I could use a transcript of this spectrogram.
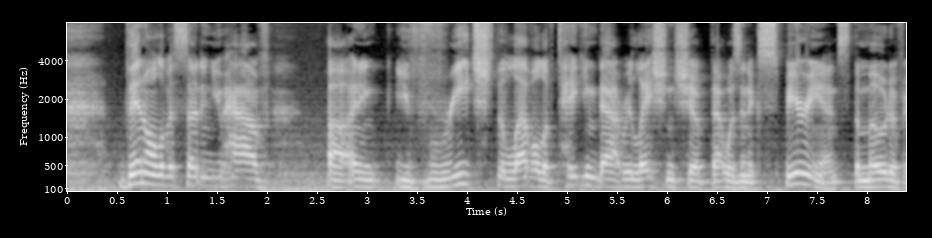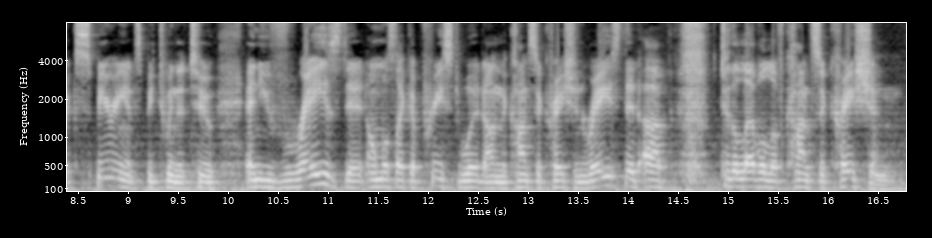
then all of a sudden you have uh, and you've reached the level of taking that relationship that was an experience, the mode of experience between the two, and you've raised it almost like a priest would on the consecration, raised it up to the level of consecration.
